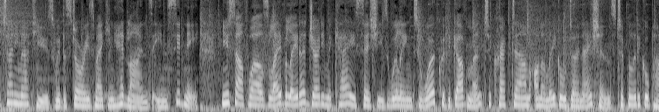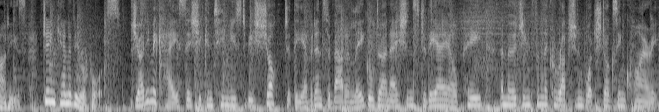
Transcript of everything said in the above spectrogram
Tony Matthews with the stories making headlines in Sydney. New South Wales Labor leader Jodi McKay says she's willing to work with the government to crack down on illegal donations to political parties. Jean Kennedy reports. Jodi McKay says she continues to be shocked at the evidence about illegal donations to the ALP emerging from the Corruption Watchdog's inquiry.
